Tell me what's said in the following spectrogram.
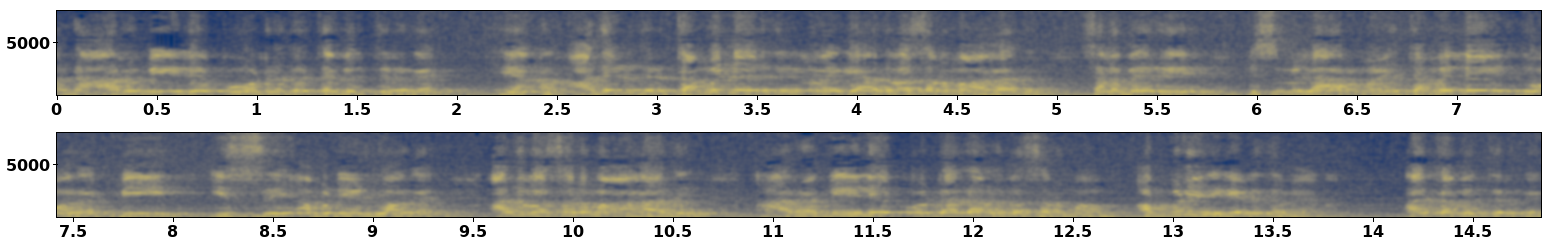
அந்த அரபியிலே போடுறதை தவிர்த்துருங்க. ஏன்னா அதை எழுதுற தமிழ்ல எழுதுங்கன்னு வைங்க அது வசனமாகாது சில பேர் பிஸ்மில்லா ரஹ்மான் தமிழ்லே எழுதுவாங்க. பி இஸ் அப்படின்னு எழுதுவாங்க. அது வசனம் ஆகாது. அரபியிலே போட்டால் தான் அது வசனமாகும். அப்படி நீங்கள் எழுத வேணாம். அது தவிர்த்துருங்க.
